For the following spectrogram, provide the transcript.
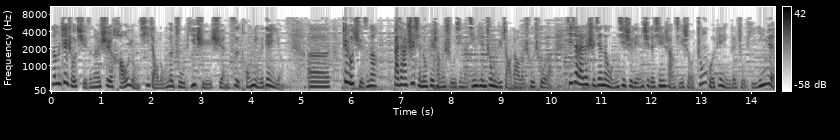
那么这首曲子呢是《豪勇七角龙》的主题曲，选自同名的电影。呃，这首曲子呢。大家之前都非常的熟悉呢，今天终于找到了出处了。接下来的时间呢，我们继续连续的欣赏几首中国电影的主题音乐。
